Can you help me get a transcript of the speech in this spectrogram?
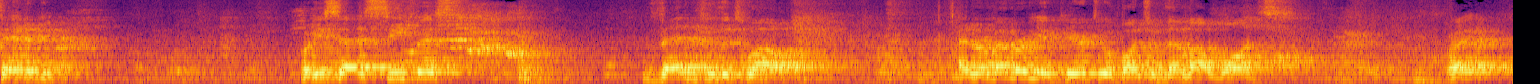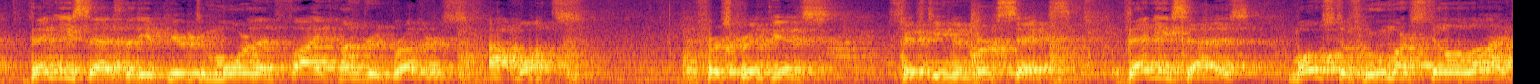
sanity. But he says, Cephas, then to the twelve. And remember, he appeared to a bunch of them at once. Right? Then he says that he appeared to more than 500 brothers at once in 1 Corinthians 15 and verse 6. Then he says, most of whom are still alive.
